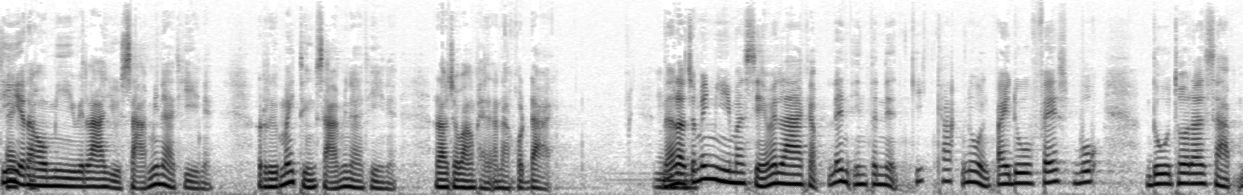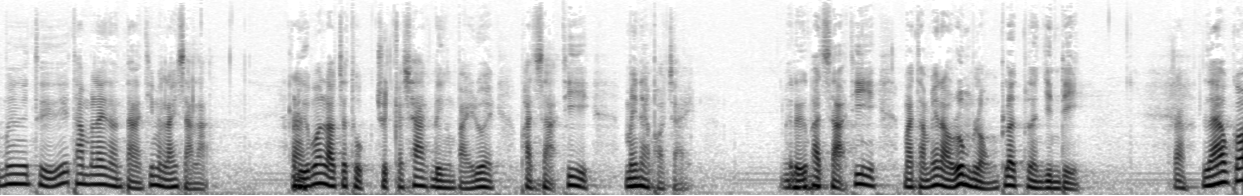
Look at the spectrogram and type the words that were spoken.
ที่เรามีเวลาอยู่สามวินาทีเนี่ย หรือไม่ถึงสามวินาทีเนี่ย เราจะวางแผนอนาคตได้นะเราจะไม่มีมาเสียเวลากับเล่นอินเทอร์เน็ตกิ๊กกักนู่น ไปดู Facebook ดูโทรศัพท์มือถือทำอะไรต่างๆ ที่มันไร้สาระครับ หรือว่าเราจะถูกฉุดกระชากดึงไปด้วยผัสสะที่ไม่น่าพอใจ หรือผัสสะที่มาทำให้เรารุ่มหลงเพลิดเพลินยินดีครับแล้วก็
